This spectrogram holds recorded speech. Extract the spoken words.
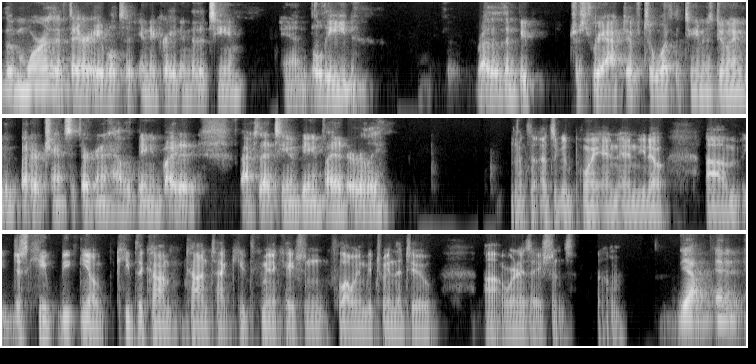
the more that they're able to integrate into the team and lead rather than be just reactive to what the team is doing, the better chance that they're going to have of being invited back to that team and being invited early. That's a, that's a good. And, and, you know, um, just keep, you know, keep the con- contact, keep the communication flowing between the two uh, organizations. Um, yeah. And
